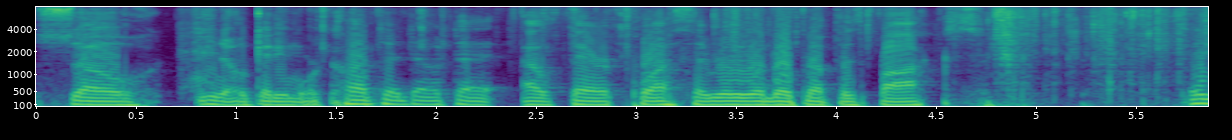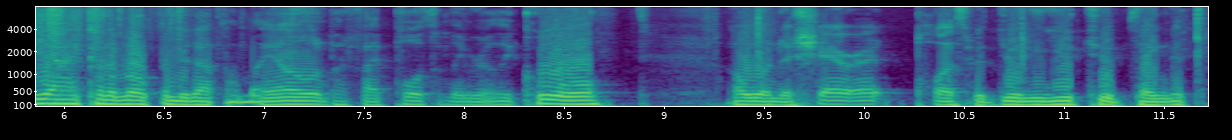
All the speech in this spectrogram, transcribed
So, you know, getting more content out, that, out there. Plus, I really want to open up this box. And yeah, I could have opened it up on my own, but if I pull something really cool, I wanted to share it. Plus, with doing the YouTube thing, it's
